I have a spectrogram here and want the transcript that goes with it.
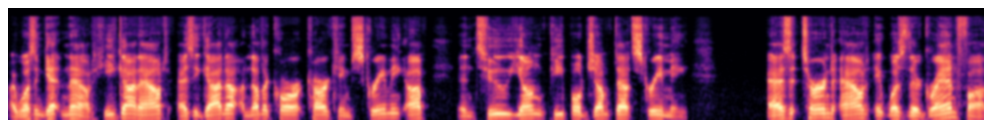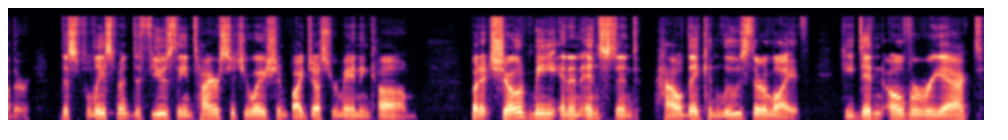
I wasn't getting out. He got out. As he got out, another car, car came screaming up, and two young people jumped out screaming. As it turned out, it was their grandfather. This policeman diffused the entire situation by just remaining calm. But it showed me in an instant how they can lose their life. He didn't overreact.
